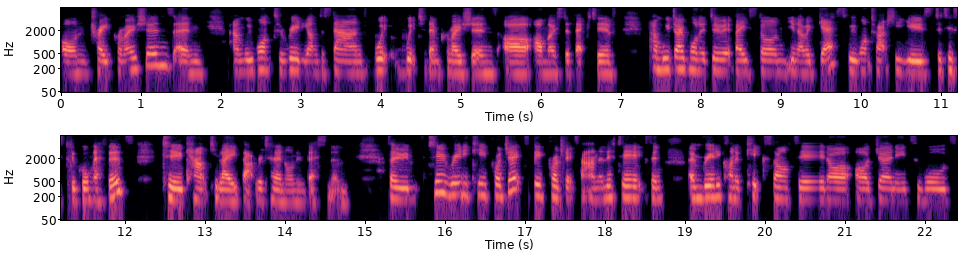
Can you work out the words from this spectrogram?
on trade promotions and and we want to really understand which, which of them promotions are are most effective and we don't want to do it based on you know a guess we want to actually use statistical methods to calculate that return on investment so two really key projects big projects for analytics and and really kind of kick-started our, our journey towards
